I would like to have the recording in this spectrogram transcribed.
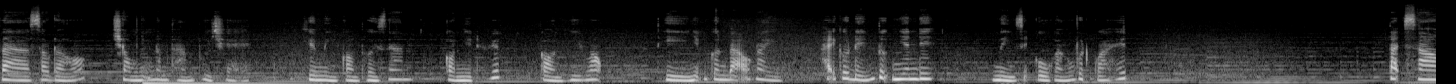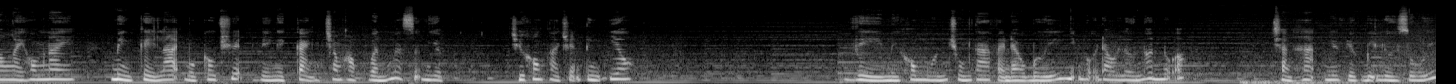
và sau đó, trong những năm tháng tuổi trẻ, khi mình còn thời gian, còn nhiệt huyết, còn hy vọng, thì những cơn bão này hãy cứ đến tự nhiên đi. Mình sẽ cố gắng vượt qua hết. Tại sao ngày hôm nay mình kể lại một câu chuyện về nghịch cảnh trong học vấn và sự nghiệp, chứ không phải chuyện tình yêu? Vì mình không muốn chúng ta phải đào bới những nỗi đau lớn hơn nữa. Chẳng hạn như việc bị lừa dối,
